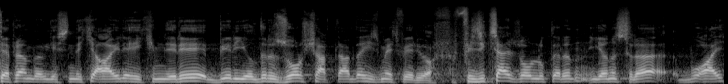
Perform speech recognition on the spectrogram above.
Deprem bölgesindeki aile hekimleri bir yıldır zor şartlarda hizmet veriyor. Fiziksel zorlukların yanı sıra bu ay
